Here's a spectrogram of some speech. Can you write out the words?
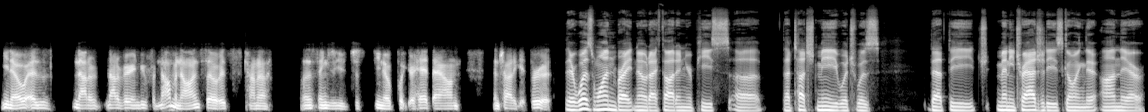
you know, as not a not a very new phenomenon. So it's kind of one of those things you just you know put your head down and try to get through it. There was one bright note I thought in your piece uh, that touched me, which was that the tr- many tragedies going there on there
